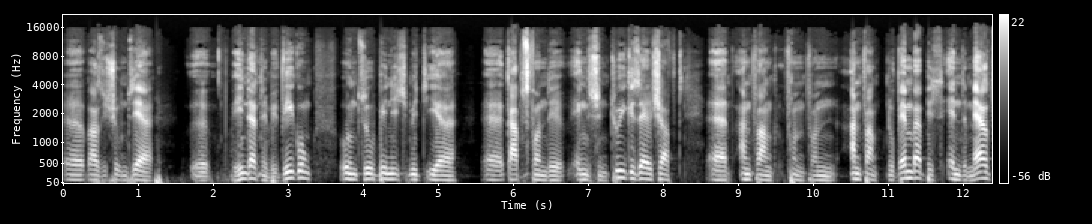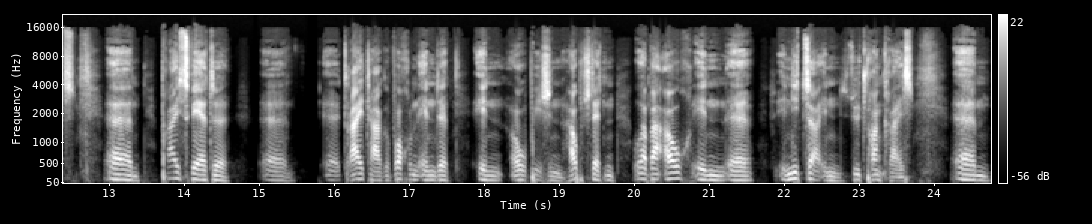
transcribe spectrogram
äh, war sie schon sehr äh, behindert in Bewegung und so bin ich mit ihr, äh, gab es von der englischen TUI-Gesellschaft äh, Anfang von, von Anfang November bis Ende März äh, preiswerte äh, äh, drei Tage Wochenende in europäischen Hauptstädten, aber auch in, äh, in Nizza in Südfrankreich. Ähm,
